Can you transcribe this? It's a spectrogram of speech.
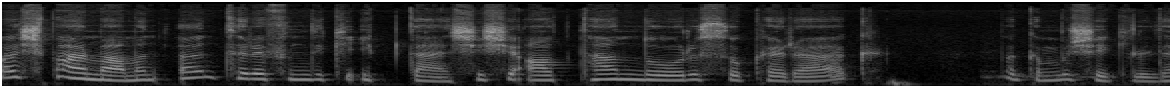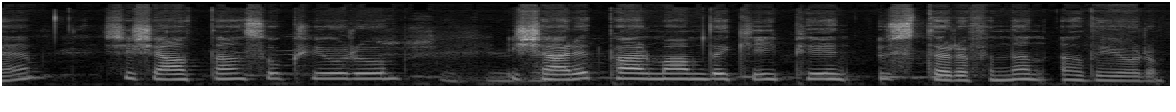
Baş parmağımın ön tarafındaki ipten şişi alttan doğru sokarak bakın bu şekilde şişi alttan sokuyorum. İşaret parmağımdaki ipin üst tarafından alıyorum.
